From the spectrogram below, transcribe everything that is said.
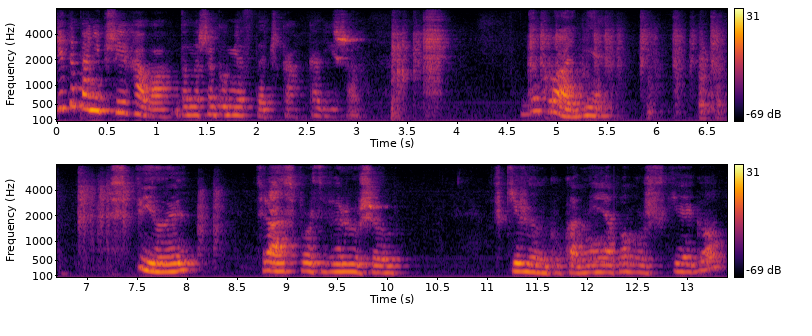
Kiedy Pani przyjechała do naszego miasteczka Kalisza? Dokładnie. Z Piły transport wyruszył w kierunku Kamienia Pomorskiego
